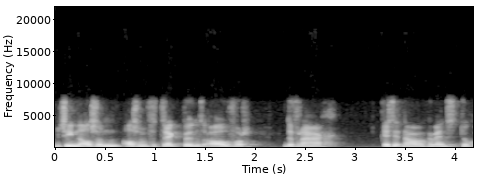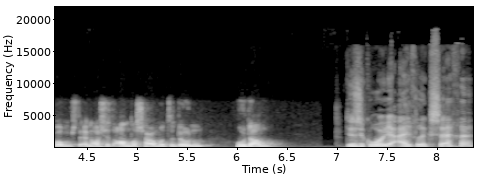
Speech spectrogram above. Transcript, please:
zien als een, als een vertrekpunt over de vraag: is dit nou een gewenste toekomst? En als je het anders zou moeten doen, hoe dan? Dus ik hoor je eigenlijk zeggen,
